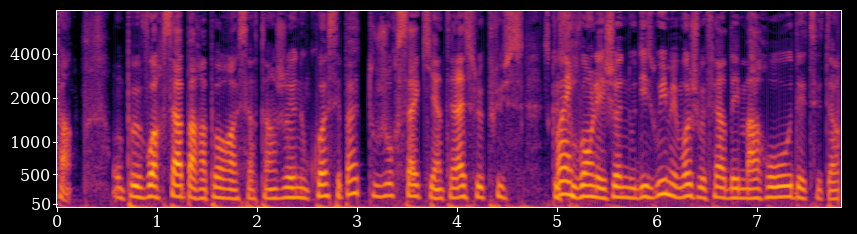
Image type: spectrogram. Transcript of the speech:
enfin on peut voir ça par rapport à certains jeunes ou quoi c'est pas toujours ça qui intéresse le plus. Parce que souvent les jeunes nous disent oui mais moi je veux faire des maraudes etc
